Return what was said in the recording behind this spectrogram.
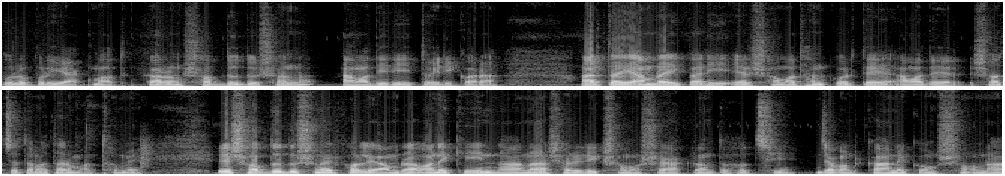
পুরোপুরি একমত, কারণ শব্দ দূষণ আমাদেরই তৈরি করা। আর তাই আমরাই পারি এর সমাধান করতে আমাদের সচেতনতার মাধ্যমে। এ শব্দ দূষণের ফলে আমরা অনেকেই নানা শারীরিক সমস্যায় আক্রান্ত হচ্ছি, যেমন কানে কম শোনা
